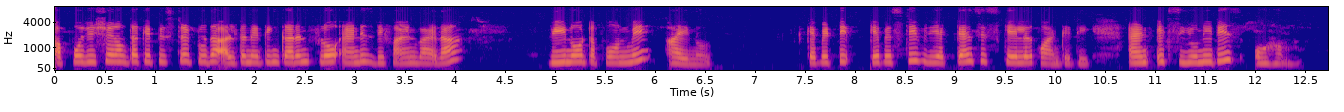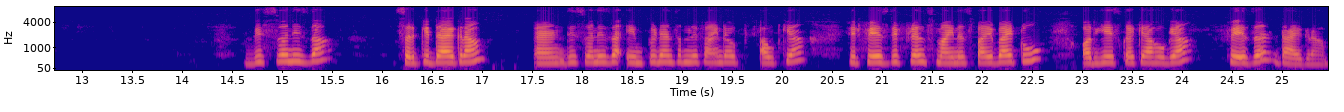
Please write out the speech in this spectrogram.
opposition of the capacitor to the alternating current flow and is defined by the V nought upon में I nought reactance is scalar quantity and its unit is ohm. This one is the circuit diagram and this one is the impedance हमने find out out किया। फिर phase difference minus pi by two और ये इसका क्या हो गया? फेजर डायग्राम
